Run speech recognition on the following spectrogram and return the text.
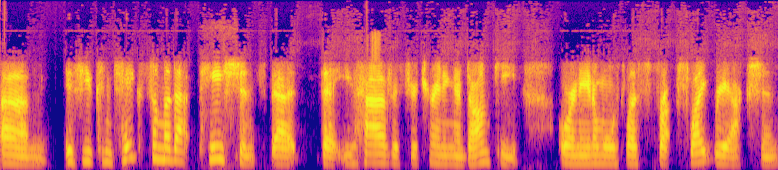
Um, if you can take some of that patience that that you have if you're training a donkey or an animal with less fr- flight reaction,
